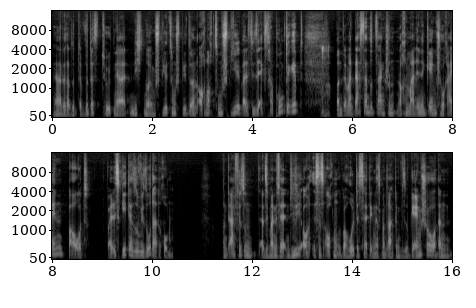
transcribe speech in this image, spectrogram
Ja, das, also da wird das Töten ja nicht nur im Spiel zum Spiel, sondern auch noch zum Spiel, weil es diese extra Punkte gibt. Mhm. Und wenn man das dann sozusagen schon noch mal in eine Game Show reinbaut, weil es geht ja sowieso darum. Und dafür so ein, also ich meine, das wäre natürlich auch, ist es auch ein überholtes Setting, dass man sagt, irgendwie so Game Show und dann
